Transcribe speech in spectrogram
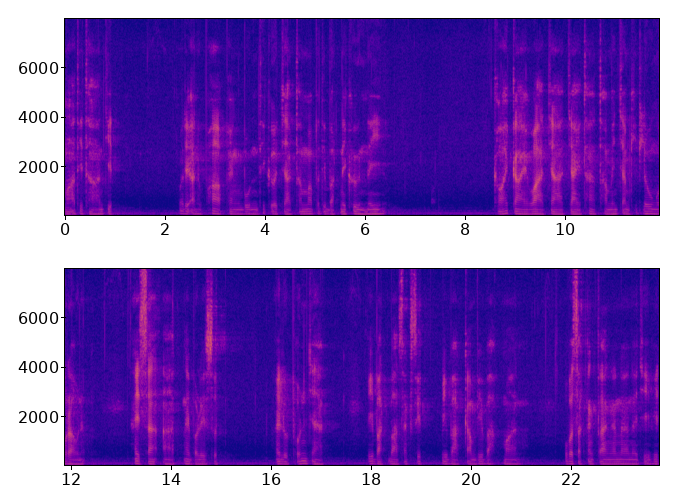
มาอธิษฐานจิต ว่าได้อนุภาพแห่งบุญที่เกิดจากธรรมปฏิบัติในคืนนี้ ขอให้กายวาจาใจท่าทำเป็นจำคิดรู้ของเราเนะี่ยให้สะอาดในบริสุทธิ์ ให้หลุดพ้นจากวิบัติบาปศักดิ์สิทธิ์วิบากกรรมวิบากมารอุปสรรคต่าง ๆ นานาในชีวิต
